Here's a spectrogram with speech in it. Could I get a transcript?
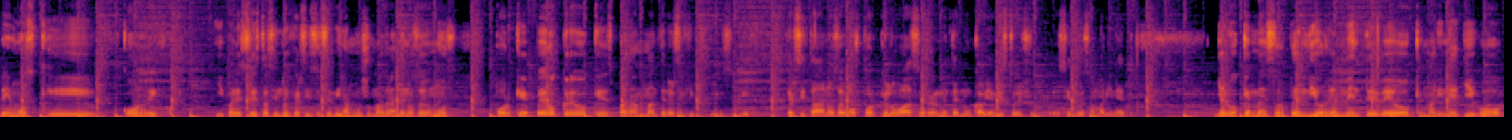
vemos que corre y parece que está haciendo ejercicio. Se mira mucho más grande, no sabemos por qué, pero creo que es para mantenerse ejercitada. No sabemos por qué lo hace, realmente nunca había visto haciendo eso a Marinette. Y algo que me sorprendió realmente, veo que Marinette llegó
